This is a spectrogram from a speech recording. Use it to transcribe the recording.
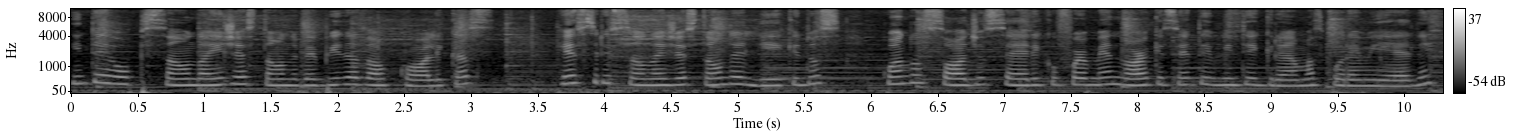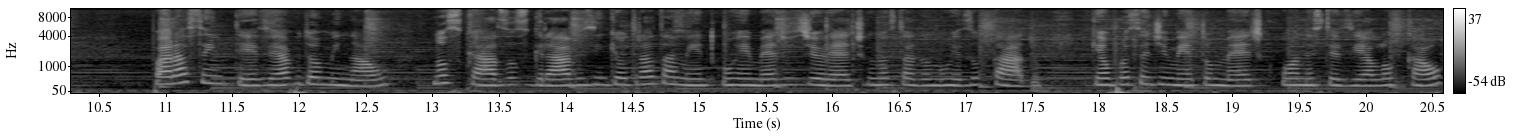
interrupção da ingestão de bebidas alcoólicas, restrição da ingestão de líquidos quando o sódio sérico for menor que 120 gramas por ml, para a centese abdominal, nos casos graves em que o tratamento com remédios diuréticos não está dando resultado, que é um procedimento médico com anestesia local,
